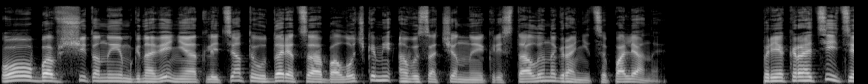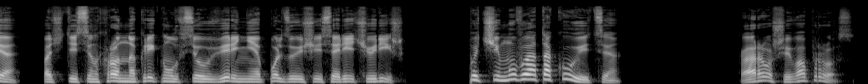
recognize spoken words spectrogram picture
оба в считанные мгновения отлетят и ударятся оболочками о высоченные кристаллы на границе поляны. «Прекратите!» Почти синхронно крикнул все увереннее пользующийся речью Риш. «Почему вы атакуете?» Хороший вопрос.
